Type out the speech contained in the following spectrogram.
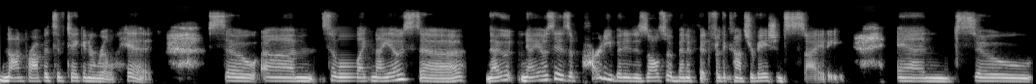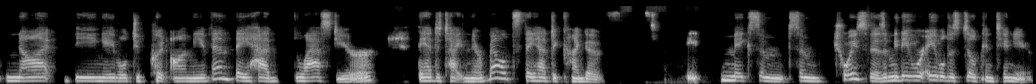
nonprofits have taken a real hit. So, um, so like NIOSA, NIOSA is a party, but it is also a benefit for the Conservation Society. And so, not being able to put on the event they had last year, they had to tighten their belts. They had to kind of make some some choices. I mean, they were able to still continue,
